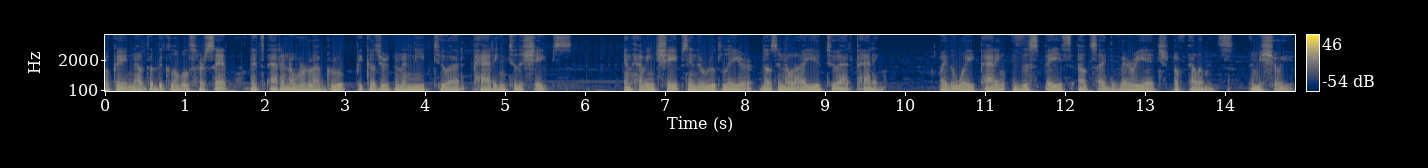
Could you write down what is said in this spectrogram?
Okay, now that the globals are set, let's add an overlap group because you're gonna need to add padding to the shapes. And having shapes in the root layer doesn't allow you to add padding. By the way, padding is the space outside the very edge of elements. Let me show you.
